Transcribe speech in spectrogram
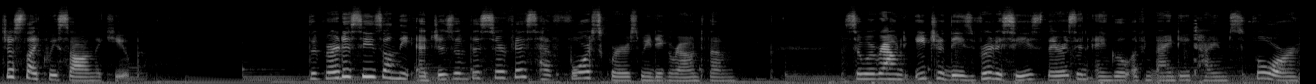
just like we saw on the cube. The vertices on the edges of this surface have four squares meeting around them. So around each of these vertices, there is an angle of 90 times 4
